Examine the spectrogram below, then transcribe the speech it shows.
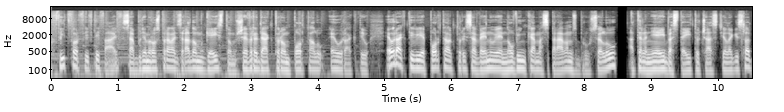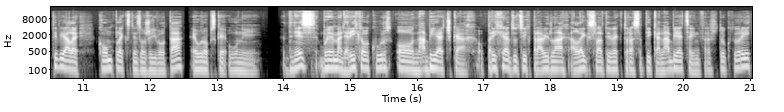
Fit for 55 sa budem rozprávať s Radom Gejstom, šéf-redaktorom portálu Euraktiv. Euraktiv je portál, ktorý sa venuje novinkám a správam z Bruselu, a teda nie iba z tejto časti legislatívy, ale komplexne zo života Európskej únii. Dnes budeme mať rýchlo kurz o nabíjačkách, o prichádzajúcich pravidlách a legislatíve, ktorá sa týka nabíjacej infraštruktúry,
